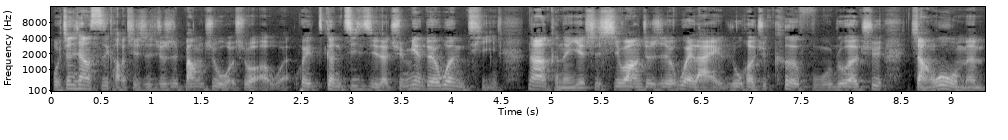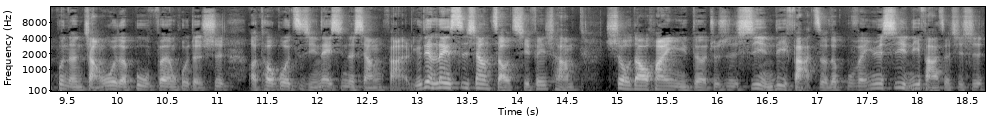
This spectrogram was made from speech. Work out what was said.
我正向思考其实就是帮助我说，呃，我会更积极的去面对问题。那可能也是希望就是未来如何去克服，如何去掌握我们不能掌握的部分，或者是呃透过自己内心的想法，有点类似像早期非常。受到欢迎的就是吸引力法则的部分，因为吸引力法则其实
